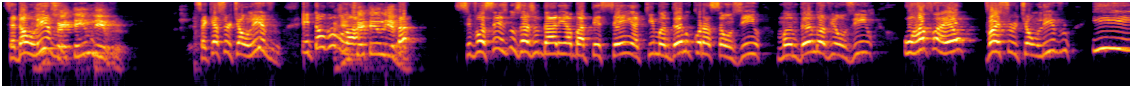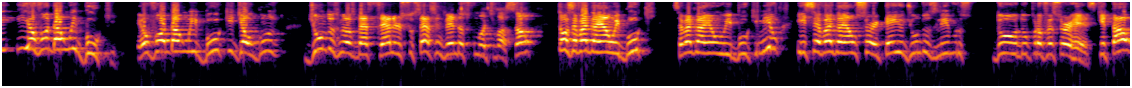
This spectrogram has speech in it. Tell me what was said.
Você dá um livro? Eu sorteio um livro. Você quer sortear um livro? Então vamos a lá. sorteia um livro. Pra... Se vocês nos ajudarem a bater 100 aqui, mandando coraçãozinho, mandando aviãozinho, o Rafael vai sortear um livro e, e eu vou dar um e-book. Eu vou dar um e-book de alguns de um dos meus best-sellers, Sucesso em Vendas com Motivação. Então você vai ganhar um e-book, você vai ganhar um e-book mil e você vai ganhar um sorteio de um dos livros do, do professor Reis. Que tal?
